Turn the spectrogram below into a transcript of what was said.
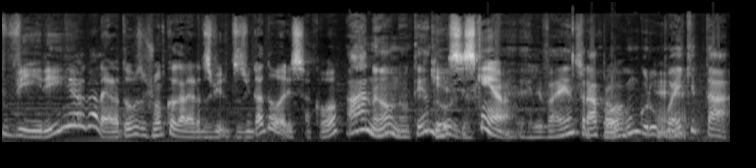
vire a galera do, junto com a galera dos, dos Vingadores, sacou? Ah, não, não tenha Que dúvida. esse esquema. Ele vai entrar Sacou? algum grupo É. aí que tá.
